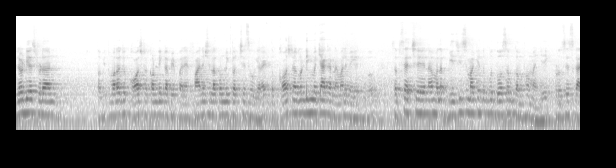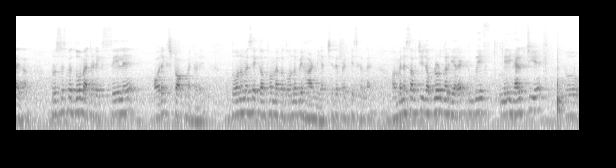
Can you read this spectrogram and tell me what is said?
हेलो डियर स्टूडेंट तो अभी तुम्हारा जो कॉस्ट अकाउंटिंग का पेपर है फाइनेंशियल अकाउंटिंग तो अच्छे से हो गया राइट तो कॉस्ट अकाउंटिंग में क्या करना है मालूम है तुमको? सबसे अच्छे है ना मतलब बीस बीस मार्क के तुमको दो सम कंफर्म आएँगे। एक प्रोसेस का आएगा। प्रोसेस में दो मेथड एक सेल है और एक स्टॉक मेथड है। तो दोनों में से कंफर्म है दोनों भी हार्ड नहीं, अच्छे से प्रैक्टिस करना है। और मैंने सब चीज़ अपलोड कर दिया राइट तुमको ये, मेरी हेल्प चाहिए तो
